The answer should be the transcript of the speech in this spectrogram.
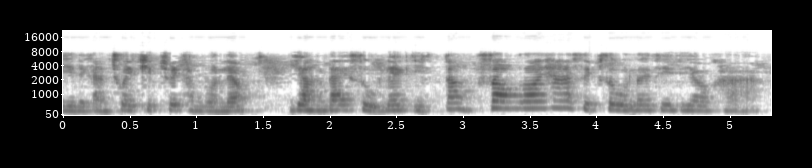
ดีๆ ในการช่วยคิดช่วยคำนวณแล้ว ยังได้สูตรเลขอีกตั้ง 250 สูตรเลยทีเดียวค่ะ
